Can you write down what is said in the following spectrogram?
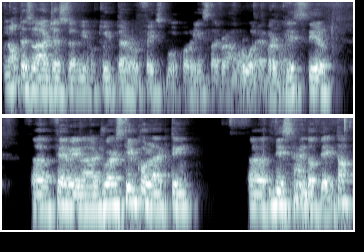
not as large as uh, you know Twitter or Facebook or Instagram or whatever, but it's still uh, fairly large. We're still collecting uh, this kind of data.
